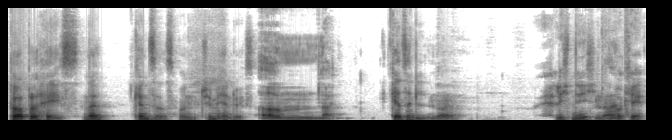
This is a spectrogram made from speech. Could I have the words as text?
Purple Haze, ne? Kennst du das von Jimi Hendrix? Ähm, nein. Kennst du? Nein. Ehrlich nicht? Nein. Okay.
